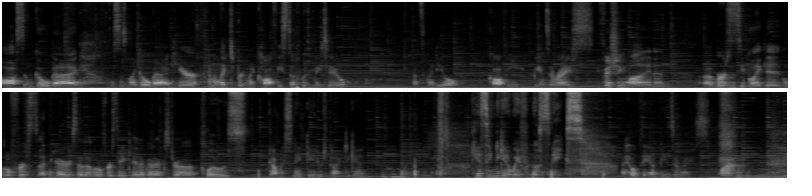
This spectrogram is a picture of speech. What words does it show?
awesome go bag. This is my go bag here. I kind of like to bring my coffee stuff with me too. That's my deal. Coffee, beans and rice, fishing line, and emergency blanket. A little first, I think I already said that. Little first aid kit. I've got extra clothes. Got my snake gaiters packed again. Can't seem to get away from those snakes. I hope they have beans and rice.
